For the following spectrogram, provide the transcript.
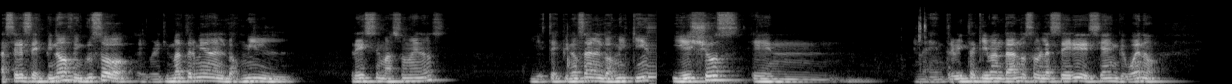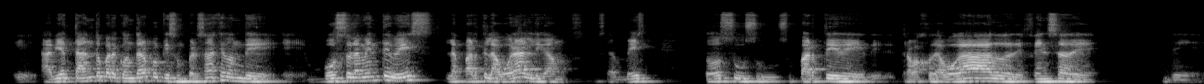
hacer ese spin-off. Incluso eh, Breaking Bad termina en el 2013 más o menos y este spin-off sale en el 2015 y ellos en, las entrevistas que iban dando sobre la serie decían que bueno, eh, había tanto para contar porque es un personaje donde eh, vos solamente ves la parte laboral, digamos. O sea, ves todo su, su, parte de, trabajo de abogado, de defensa de, de,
